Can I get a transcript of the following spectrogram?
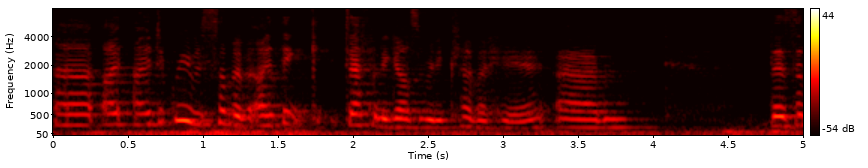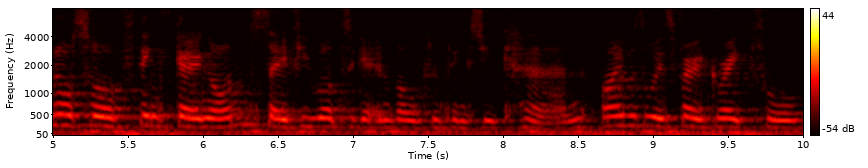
Uh, I, I'd agree with some of it. I think definitely girls are really clever here. Um, there's a lot of things going on, so if you want to get involved in things, you can. I was always very grateful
